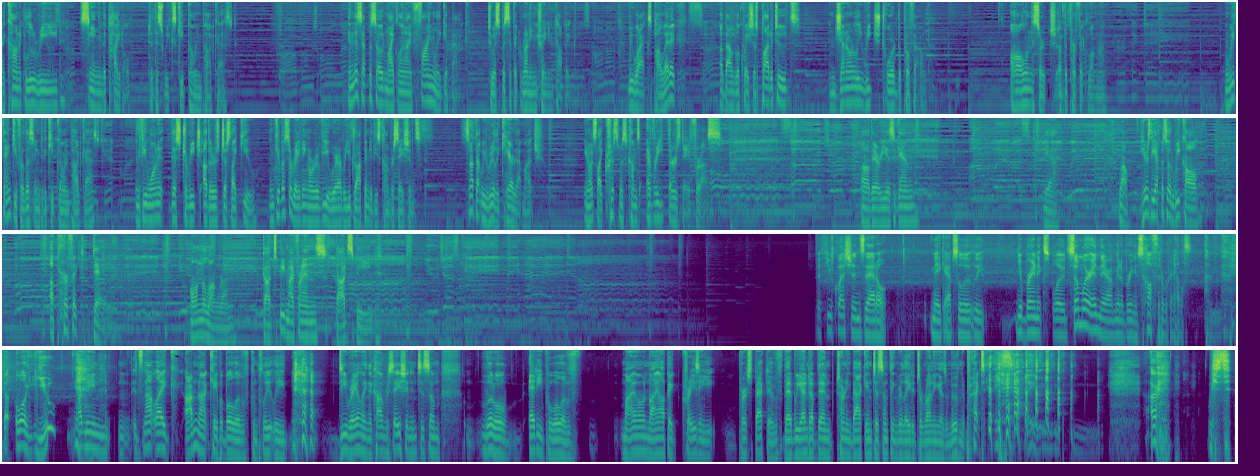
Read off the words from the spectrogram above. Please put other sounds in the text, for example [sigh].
iconic Lou Reed singing the title to this week's Keep Going podcast. In this episode, Michael and I finally get back to a specific running training topic. We wax poetic, abound loquacious platitudes, and generally reach toward the profound. All in the search of the perfect long run. We thank you for listening to the Keep Going podcast. And if you want it, this to reach others just like you, then give us a rating or review wherever you drop into these conversations. It's not that we really care that much. You know, it's like Christmas comes every Thursday for us. Oh, there he is again. Yeah. Well, here's the episode we call A Perfect Day on the Long Run. Godspeed, my friends. Godspeed. The few questions that'll make absolutely your brain explode. Somewhere in there, I'm going to bring us [laughs] off the rails. Uh, well, you? I mean, [laughs] it's not like I'm not capable of completely [laughs] derailing a conversation into some little eddy pool of my own myopic, crazy perspective that we end up then turning back into something related to running as a movement practice. All right. We st-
